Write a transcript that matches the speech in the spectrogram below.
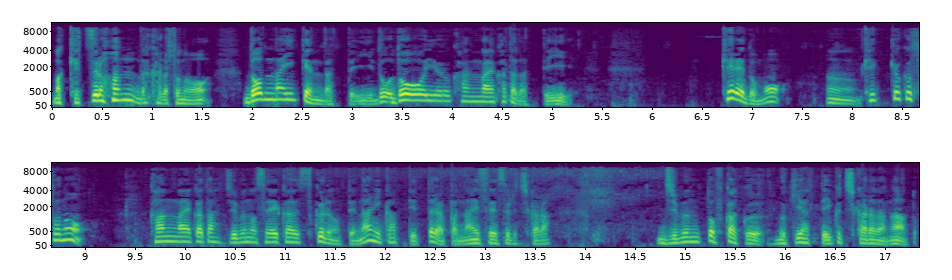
まあ結論だからその、どんな意見だっていい。どどういう考え方だっていい。けれども、うん、結局その考え方、自分の正解を作るのって何かって言ったらやっぱ内省する力。自分と深く向き合っていく力だなと。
